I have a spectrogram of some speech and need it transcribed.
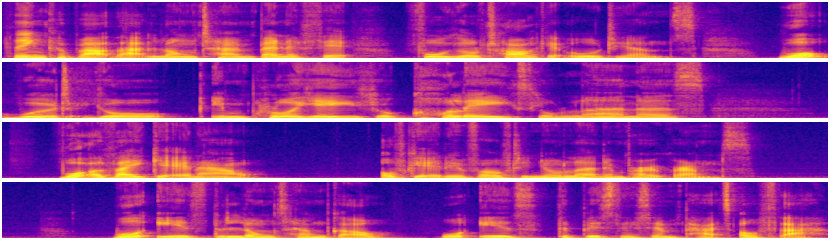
Think about that long-term benefit for your target audience. What would your employees, your colleagues, your learners, what are they getting out of getting involved in your learning programs? What is the long term goal? What is the business impact of that?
